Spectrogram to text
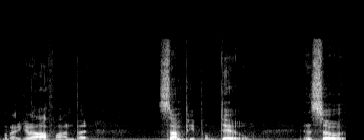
what I get off on. But some people do, and so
